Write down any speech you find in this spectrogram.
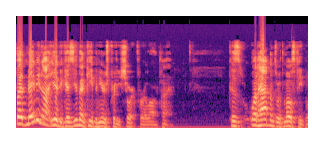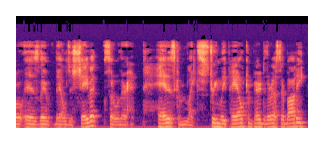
But maybe not you because you've been keeping yours pretty short for a long time. Because what happens with most people is they they'll just shave it, so their head is com- like extremely pale compared to the rest of their body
